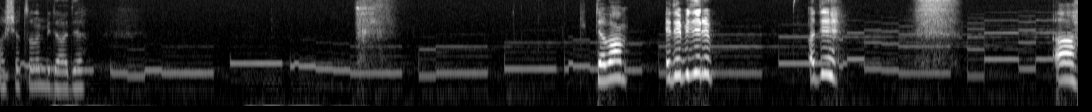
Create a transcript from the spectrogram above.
Başlatalım bir daha hadi. Devam edebilirim. Hadi. Ah.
